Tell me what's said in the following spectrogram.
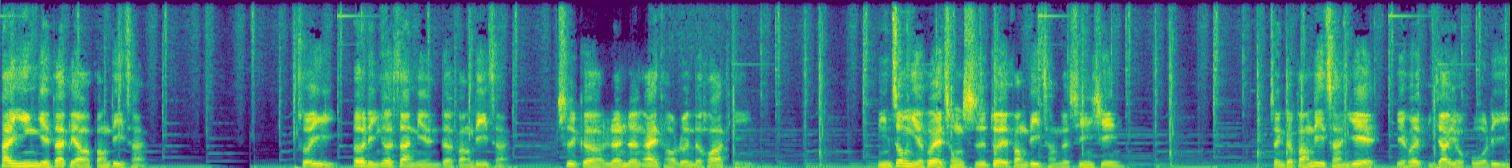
太阴也代表房地产。所以，二零二三年的房地产是个人人爱讨论的话题，民众也会重拾对房地产的信心，整个房地产业也会比较有活力，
